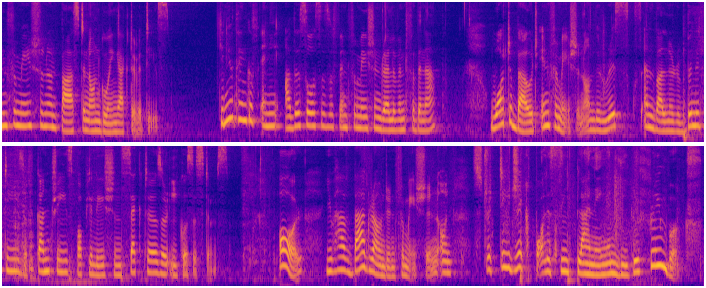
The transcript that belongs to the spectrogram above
information on past and ongoing activities. Can you think of any other sources of information relevant for the NAP? What about information on the risks and vulnerabilities of countries, populations, sectors, or ecosystems? Or you have background information on strategic policy planning and legal frameworks.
